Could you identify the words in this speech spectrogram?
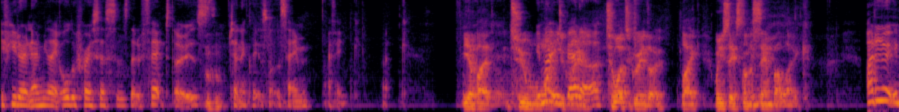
if you don't emulate all the processes that affect those, Mm-hmm. technically it's not the same. I think. Like, Yeah, but to what might be degree? better. To what degree though? Like when you say it's not the same, but like I don't know. It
